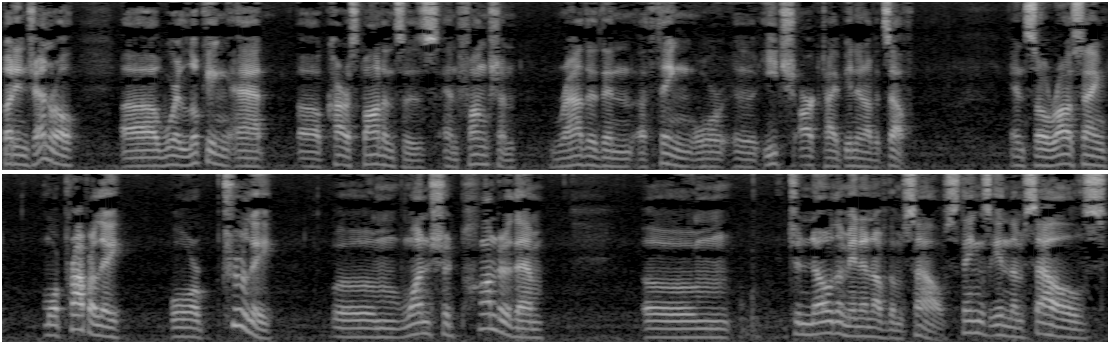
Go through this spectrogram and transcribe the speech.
but in general, uh, we're looking at uh, correspondences and function rather than a thing or uh, each archetype in and of itself. And so Ra is saying, more properly or truly, um, one should ponder them um, to know them in and of themselves. Things in themselves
